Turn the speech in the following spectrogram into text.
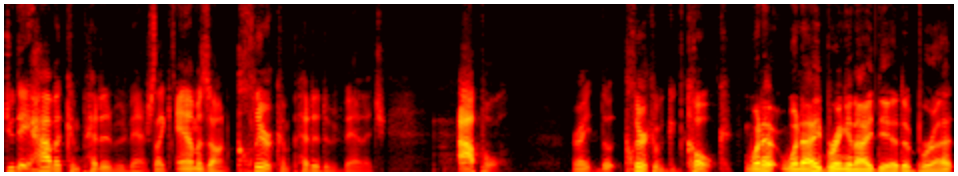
Do they have a competitive advantage? Like Amazon, clear competitive advantage. Apple, right? The clear co- Coke. when I, when I bring an idea to Brett,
